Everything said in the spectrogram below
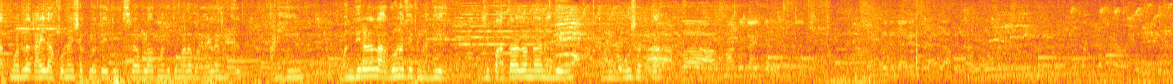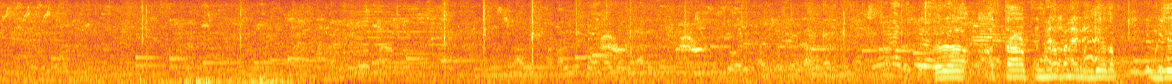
आतमधलं काही दाखवू नाही शकलो ते दुसऱ्या ब्लॉगमध्ये तुम्हाला बघायला मिळेल. आणि ही मंदिराला लागूनच एक नदी आहे जी पाताळगंगा नदी आहे. तुम्ही बघू शकता. पूर्णपणे मंदिराचा म्हणजे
